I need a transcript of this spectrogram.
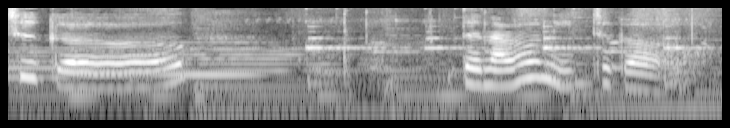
to go. Then I don't need to go.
